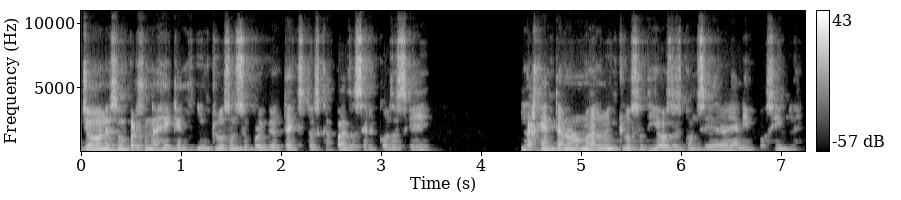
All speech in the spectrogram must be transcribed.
John es un personaje que incluso en su propio texto es capaz de hacer cosas que la gente normal o incluso dioses considerarían imposible.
